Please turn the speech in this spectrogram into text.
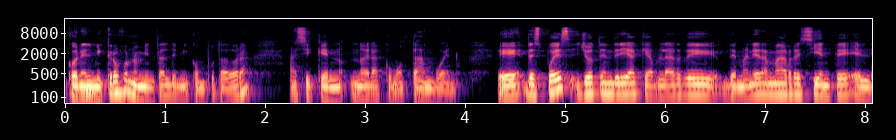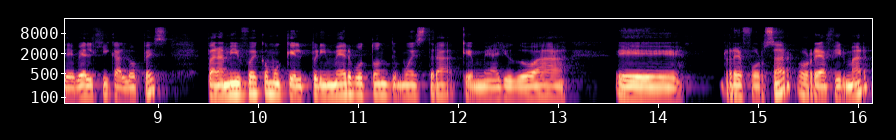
con el micrófono ambiental de mi computadora, así que no, era como tan bueno. Eh, después yo tendría que hablar de, de manera más reciente el de Bélgica López. Para mí fue como que el primer botón de muestra que me ayudó a eh, reforzar o reafirmar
